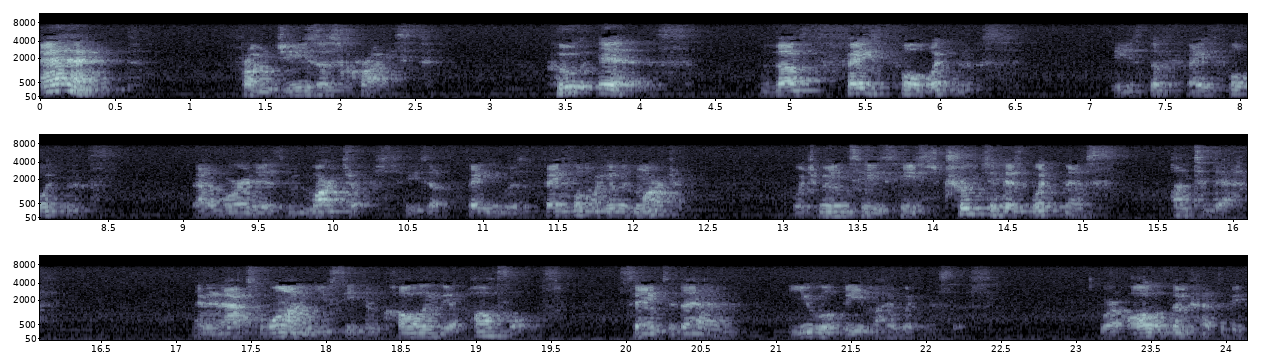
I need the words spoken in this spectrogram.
And from Jesus Christ, who is the faithful witness. He's the faithful witness. That word is martyrs. He's a he was a faithful he was martyr, which means he's he's true to his witness unto death. And in Acts 1, you see him calling the apostles, saying to them, You will be my witnesses. Where all of them had to be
